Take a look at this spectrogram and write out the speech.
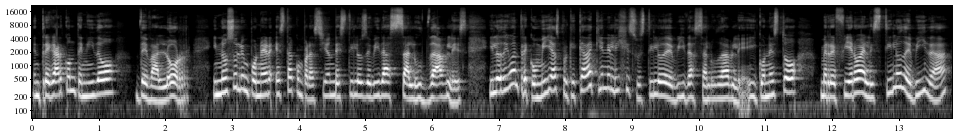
entregar contenido de valor y no solo imponer esta comparación de estilos de vida saludables. Y lo digo entre comillas porque cada quien elige su estilo de vida saludable y con esto me refiero al estilo de vida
